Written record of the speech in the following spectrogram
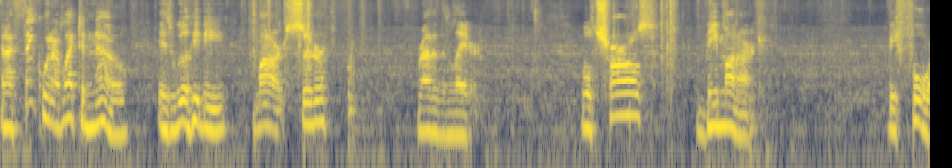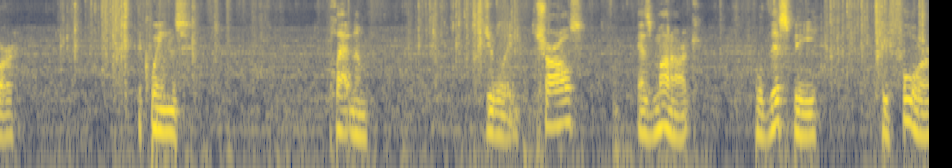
And I think what I'd like to know is will he be monarch sooner rather than later? Will Charles be monarch before the Queen's Platinum Jubilee? Charles as monarch, will this be before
